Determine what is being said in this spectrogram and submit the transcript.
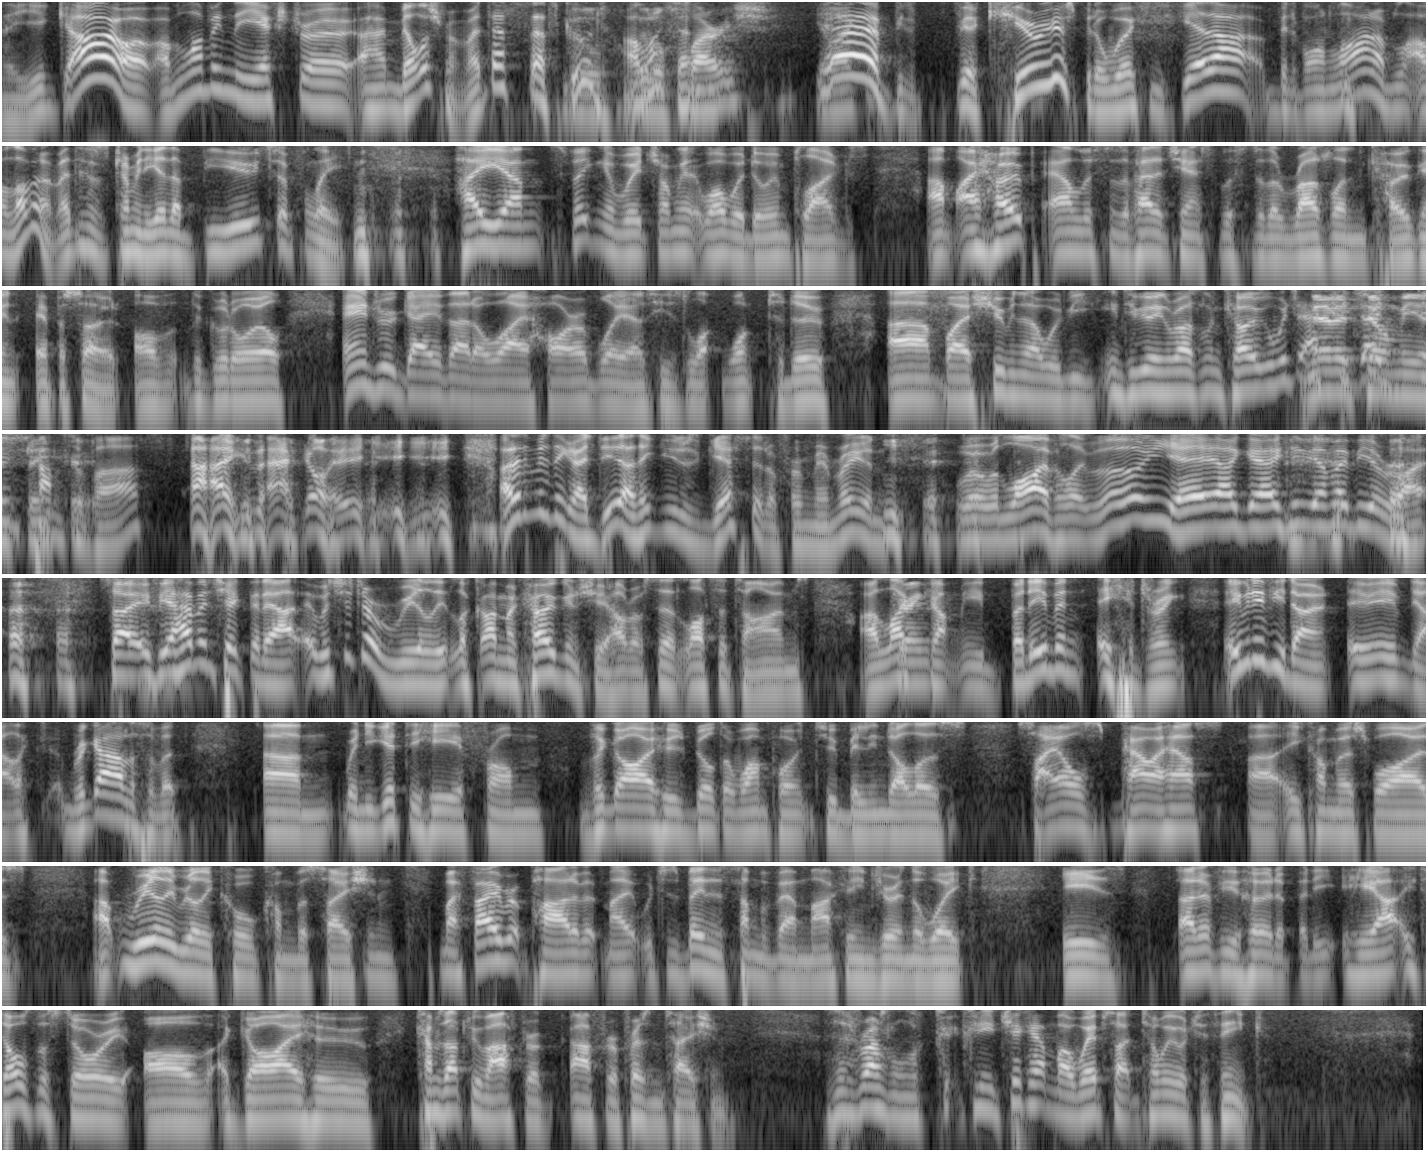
There you go. I'm loving the extra uh, embellishment, mate. That's that's good. Little, I like little that. flourish. You Yeah, like a bit, bit of curious, bit of working together, a bit of online. I'm, I'm loving it, mate. This is coming together beautifully. hey, um, speaking of which, I'm gonna, while we're doing plugs, um, I hope our listeners have had a chance to listen to the Ruslan Kogan episode of The Good Oil. Andrew gave that away horribly, as he's wont to do, uh, by assuming that I would be interviewing Ruslan Kogan, which Never actually tell me a did come to secret. pass. exactly. I don't even think I did. I think you just guessed it from memory, and we were live. Like, oh yeah, okay, yeah, maybe you're right. so if you haven't checked it out, it was just a really look. I'm a Kogan shareholder. I've said it lots of times. I like Drink. the company, but even yeah, drink, even if you don't, if, yeah, like regardless of it, um, when you get to hear from the guy who's built a 1.2 billion dollars sales powerhouse, uh, e-commerce wise, uh, really really cool conversation. My favourite part of it, mate, which has been in some of our marketing during the week, is I don't know if you heard it, but he, he, he tells the story of a guy who comes up to him after after a presentation and says, "Russell, can you check out my website? Tell me what you think."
